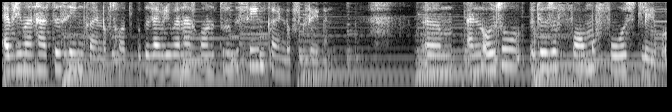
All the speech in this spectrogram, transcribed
everyone has the same kind of thoughts because everyone has gone through the same kind of training. Um, and also it is a form of forced labor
